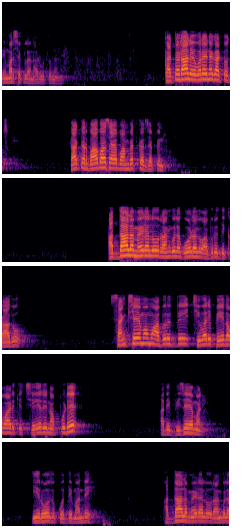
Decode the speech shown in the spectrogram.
విమర్శకులను అడుగుతున్నాను. కట్టడాలు ఎవరైనా కట్టొచ్చు. డాక్టర్ బాబాసాహెబ్ అంబేద్కర్ చెప్పిండ్రు. అద్దాల మేడలు రంగుల గోడలు అభివృద్ధి కాదు. సంక్షేమము అభివృద్ధి చివరి పేదవాడికి చేరినప్పుడే అది విజయమని. ఈరోజు కొద్దిమంది అద్దాల మేడలు రంగుల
